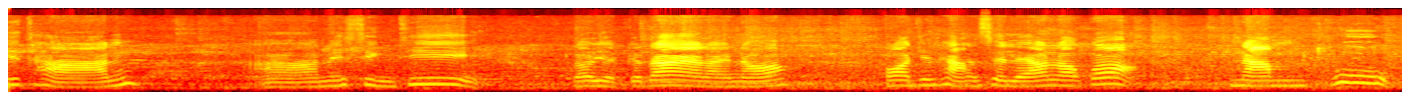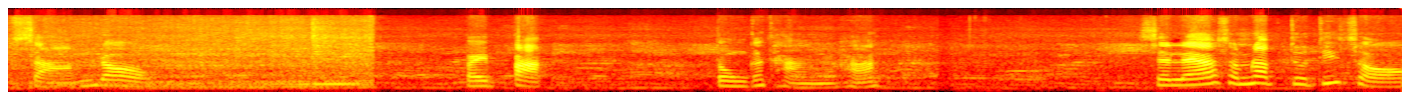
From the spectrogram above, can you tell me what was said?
ธิษฐานาในสิ่งที่เราอยากจะได้อะไรเนาะพออธิษฐานเสร็จแล้วเราก็นำทูบสามดอก ไปปักตรงกระถางนะคะ เสร็จแล้วสำหรับจุดที่สอง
